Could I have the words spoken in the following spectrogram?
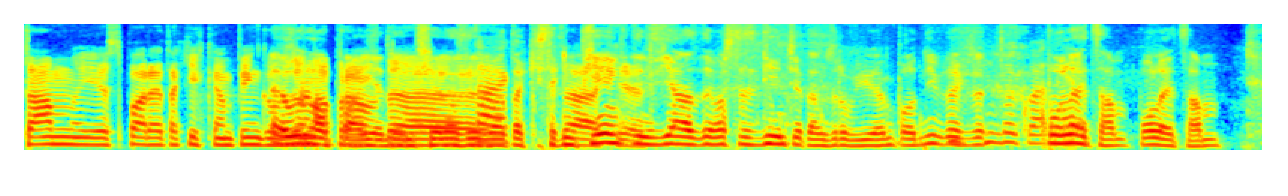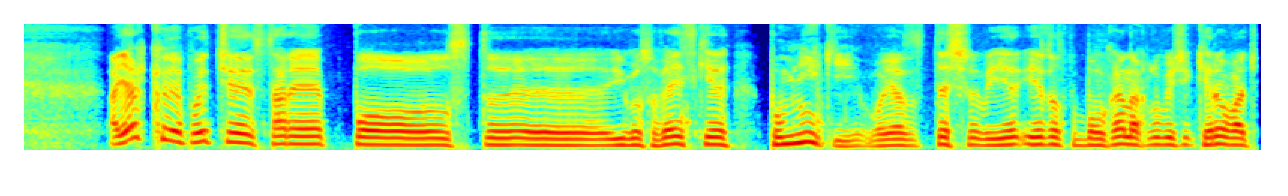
Tam jest parę takich kempingów, że Europa naprawdę... jeden się nazywa, Tak. taki z takim Tak pięknym jest. zjazdem, aż te zdjęcie tam zrobiłem pod nim, także Dokładnie. polecam, polecam. A jak, e, powiedzcie, stare post-jugosłowiańskie pomniki, bo ja też je- jedząc po Bałkanach lubię się kierować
